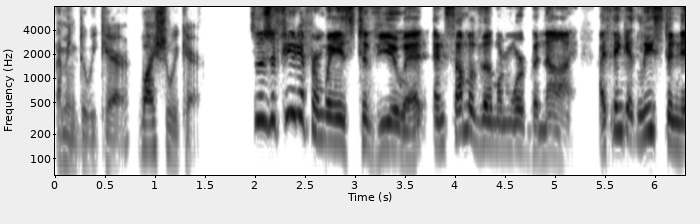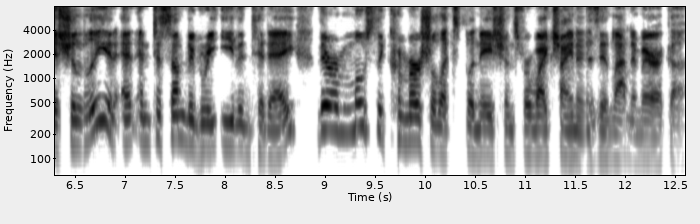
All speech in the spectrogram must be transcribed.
I mean, do we care? Why should we care? So there's a few different ways to view it, and some of them are more benign. I think at least initially, and, and, and, to some degree even today, there are mostly commercial explanations for why China is in Latin America.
